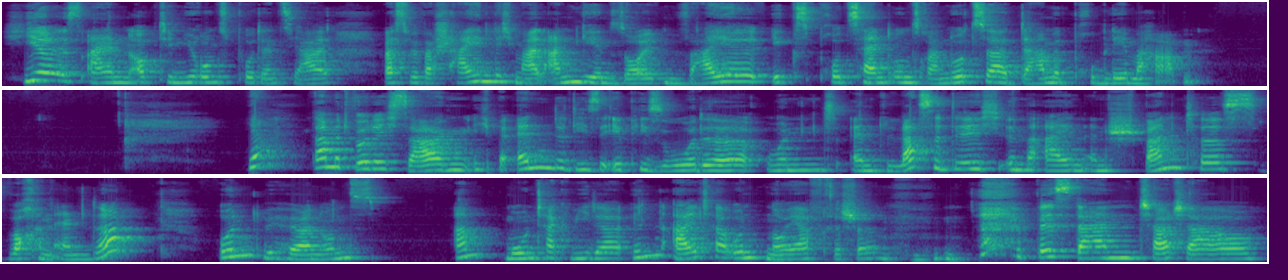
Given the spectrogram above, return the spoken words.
hier ist ein Optimierungspotenzial, was wir wahrscheinlich mal angehen sollten, weil x Prozent unserer Nutzer damit Probleme haben. Damit würde ich sagen, ich beende diese Episode und entlasse dich in ein entspanntes Wochenende und wir hören uns am Montag wieder in alter und neuer Frische. Bis dann, ciao, ciao.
